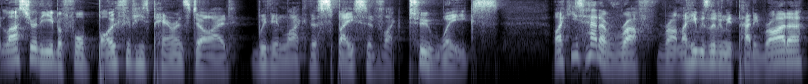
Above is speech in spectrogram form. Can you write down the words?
last year or the year before, both of his parents died within like the space of like two weeks. Like he's had a rough run. Like he was living with Paddy Ryder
